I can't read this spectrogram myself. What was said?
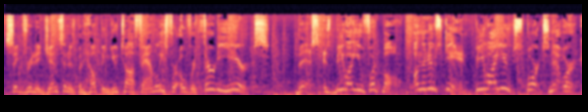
Siegfried and Jensen has been helping Utah families for over 30 years. This is BYU football on the Nu Skin, BYU Sports Network.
